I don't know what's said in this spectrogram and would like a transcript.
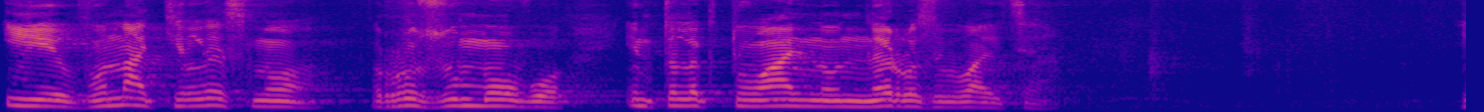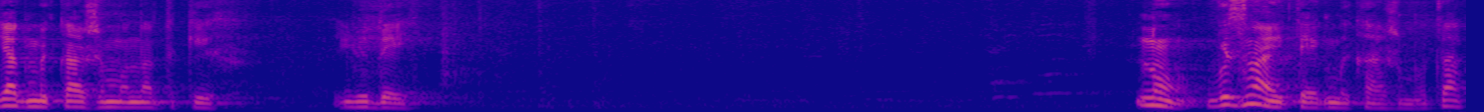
і вона тілесно, розумово, інтелектуально не розвивається. Як ми кажемо на таких людей? Ну, ви знаєте, як ми кажемо, так?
